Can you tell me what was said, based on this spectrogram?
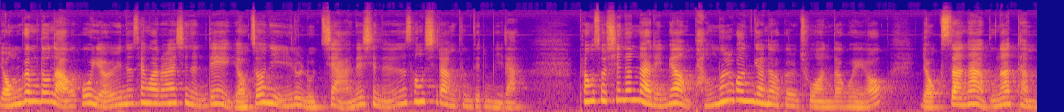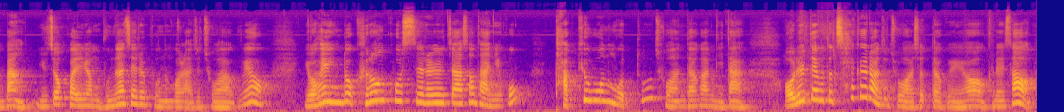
연금도 나오고 여유 있는 생활을 하시는데 여전히 일을 놓지 않으시는 성실한 분들입니다. 평소 쉬는 날이면 박물관 견학을 좋아한다고 해요. 역사나 문화 탐방, 유적 관련 문화재를 보는 걸 아주 좋아하고요. 여행도 그런 코스를 짜서 다니고 다큐 보는 것도 좋아한다고 합니다. 어릴 때부터 책을 아주 좋아하셨다고 해요. 그래서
